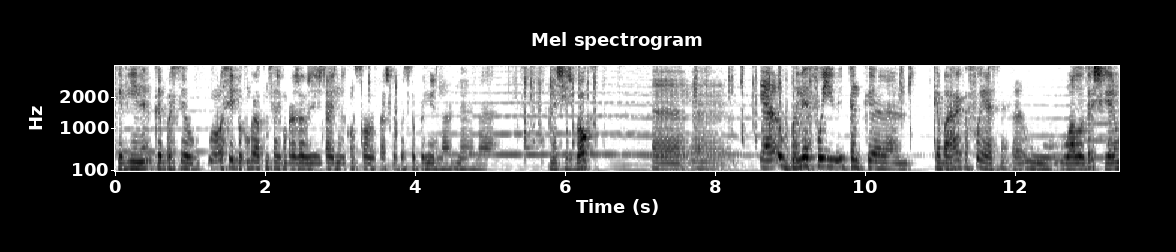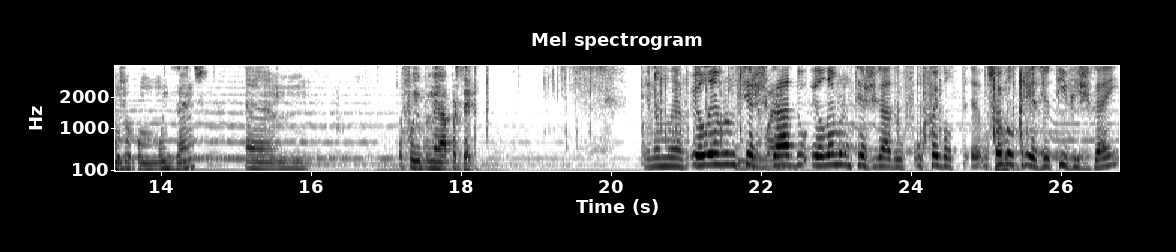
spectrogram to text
que, havia, que apareceu, ou seja, para comprar, começares a comprar jogos digitais na console, que acho que apareceu primeiro na, na, na, na Xbox. Ah, ah, é, o primeiro foi, tanto que, a- que a barraca foi essa. Ah, o, o Halo 3, que já era um jogo com muitos anos, ahm, foi o primeiro a aparecer. Eu não me lembro. Eu lembro-me de ter agora? jogado. Eu lembro-me de ter jogado o, o Fable. eh, O Fable isso. 3 eu tive e joguei.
